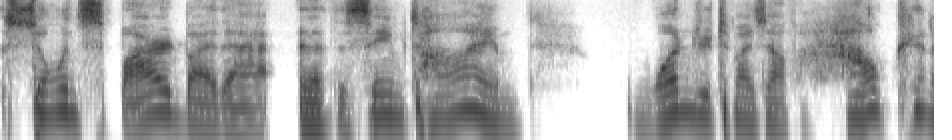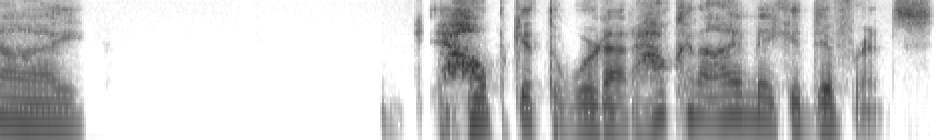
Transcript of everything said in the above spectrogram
so inspired by that, and at the same time, wondered to myself, how can I help get the word out? How can I make a difference?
